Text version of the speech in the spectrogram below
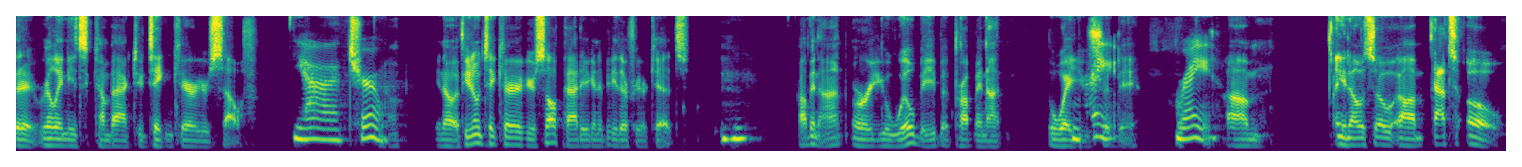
but it really needs to come back to taking care of yourself. Yeah, true. You know, you know if you don't take care of yourself, Patty, you're going to be there for your kids. Mm-hmm. Probably not, or you will be, but probably not the way you right. should be. Right. Um, you know, so um, that's O.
